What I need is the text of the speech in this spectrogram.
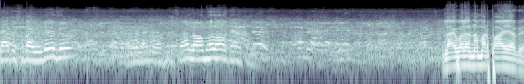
লাইটে সবাই এড়ে গেছো। লম্বা লম্বা দেখা নাম্বার পাওয়া যাবে।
